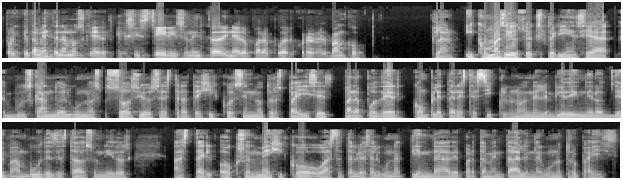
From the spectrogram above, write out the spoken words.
Porque también tenemos que existir y se necesita dinero para poder correr el banco. Claro. ¿Y cómo ha sido su experiencia buscando algunos socios estratégicos en otros países para poder completar este ciclo, ¿no? En el envío de dinero de bambú desde Estados Unidos hasta el Oxxo en México o hasta tal vez alguna tienda departamental en algún otro país.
